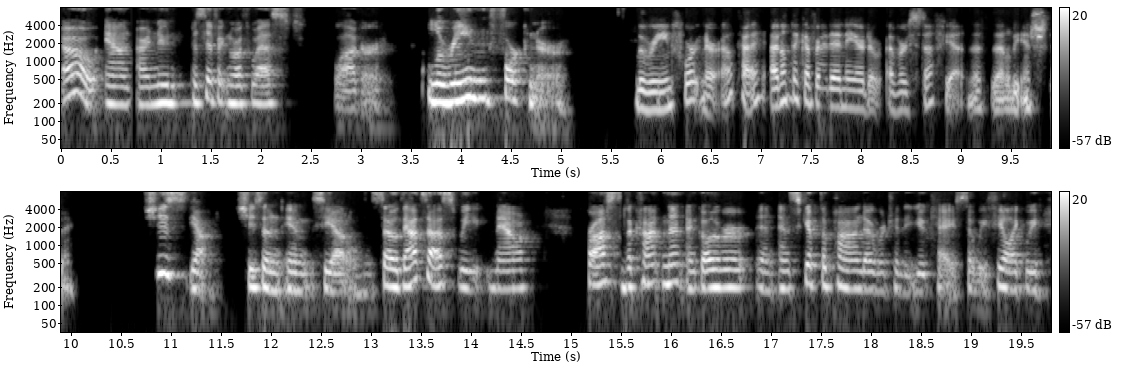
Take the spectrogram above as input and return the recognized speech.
Oh, and our new Pacific Northwest blogger, Lorene Forkner. Lorene Forkner. Okay. I don't think I've read any of her stuff yet. That, that'll be interesting. She's, yeah, she's in, in Seattle. So that's us. We now cross the continent and go over and, and skip the pond over to the UK. So we feel like we,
